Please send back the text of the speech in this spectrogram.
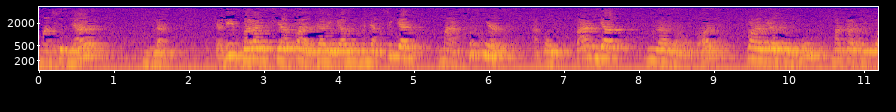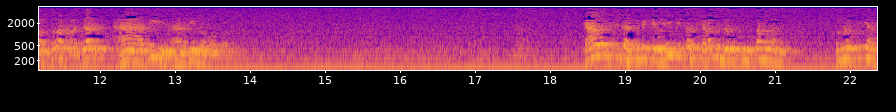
masuknya bulan. Jadi barang siapa dari kamu menyaksikan masuknya atau tanggal bulan Ramadan, tunggu maka berpuasalah pada hari-hari Ramadan. Kalau sudah demikian ini kita sekarang mendapat pengetahuan, pengertian,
